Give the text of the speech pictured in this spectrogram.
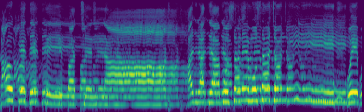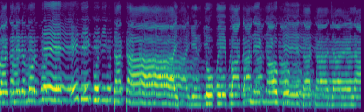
কাউকে দেখতে পাচ্ছেন না। হজরতে আবু সালে মুসা জঙ্গি ওই বাগানের মধ্যে এদিক ওদিক তাকায়। কিন্তু ওই বাগানে কাউকে দেখা যায় না।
